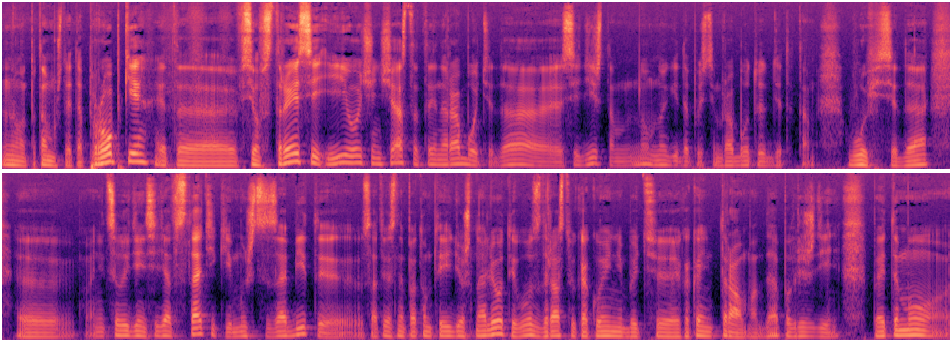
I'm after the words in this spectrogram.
ну, потому что это пробки, это все в стрессе, и очень часто ты на работе, да, сидишь там, ну, многие, допустим, работают где-то там в офисе, да, э, они целый день сидят в статике, мышцы забиты, соответственно, потом ты идешь на лед, и вот здравствуй какой-нибудь, э, какая-нибудь травма, да, повреждение. Поэтому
